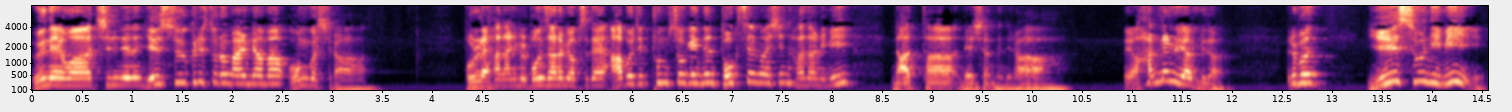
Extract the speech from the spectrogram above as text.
은혜와 진리는 예수 그리스도로 말미암아 온 것이라. 본래 하나님을 본 사람이 없으되 아버지 품속에 있는 독생하신 하나님이 나타내셨느니라. 예, 할렐루야입니다. 여러분, 예수님이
